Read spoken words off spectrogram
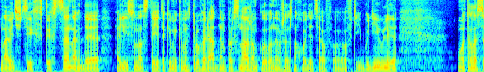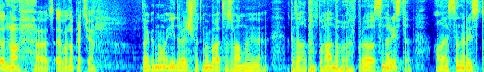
навіть в цих в тих сценах, де ліс у нас стає таким якимось другорядним персонажем, коли вони вже знаходяться в, в тій будівлі. От, Але все одно е, воно працює. Так, ну і до речі, от ми багато з вами казали поганого про сценариста. Але сценарист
